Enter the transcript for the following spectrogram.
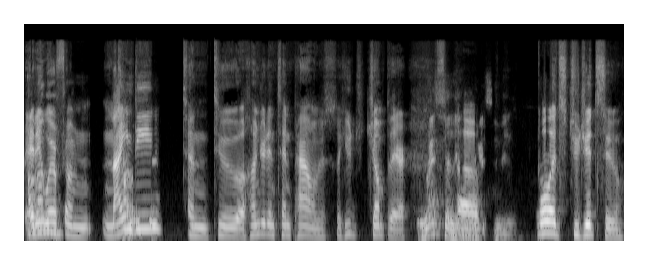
how anywhere long, from 90 to, to 110 pounds. It's a huge jump there. Wrestling, uh, wrestling. Well, it's jujitsu,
